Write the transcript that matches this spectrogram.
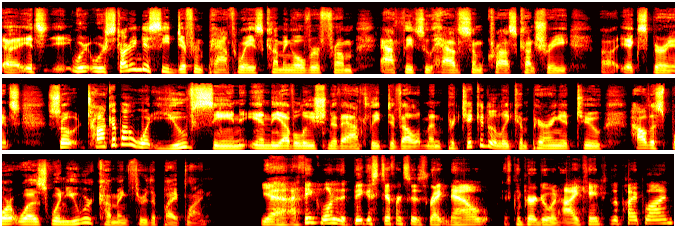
uh, it's we're, we're, starting to see different pathways coming over from athletes who have some cross country uh, experience. So, talk about what you've seen in the evolution of athlete development, particularly comparing it to how the sport was when you were coming through the pipeline. Yeah, I think one of the biggest differences right now, as compared to when I came through the pipeline,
